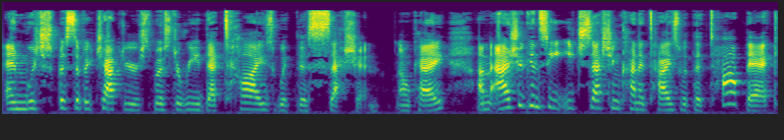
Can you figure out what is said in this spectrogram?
and which specific chapter you're supposed to read that ties with this session. Okay. Um, as you can see, each session kind of ties with the topic,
